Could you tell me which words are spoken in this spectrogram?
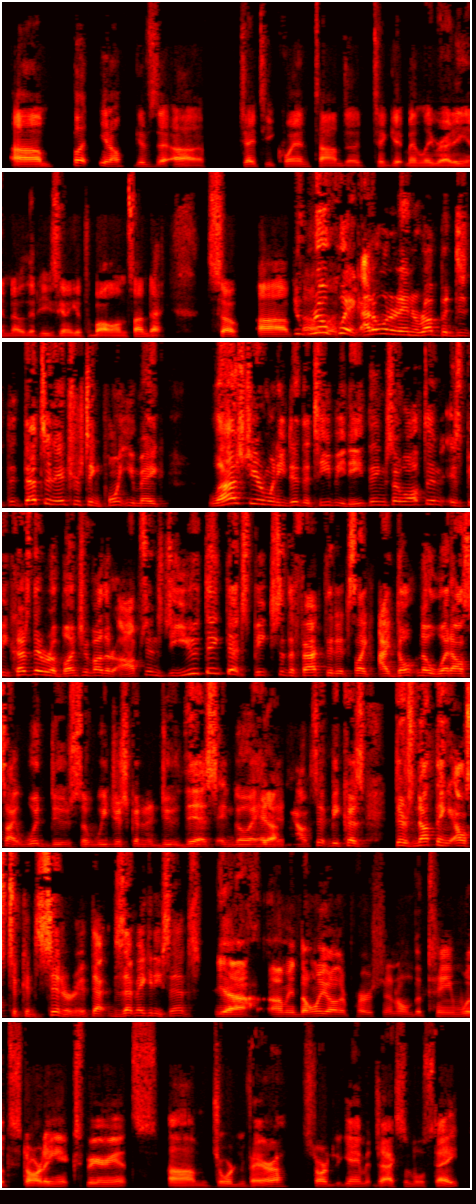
Um, but, you know, gives uh, JT Quinn time to, to get mentally ready and know that he's going to get the ball on Sunday. So, uh, real uh, quick, I don't want to interrupt, but that's an interesting point you make Last year, when he did the TBD thing so often, is because there were a bunch of other options. Do you think that speaks to the fact that it's like, I don't know what else I would do, so we're just going to do this and go ahead yeah. and announce it because there's nothing else to consider? If that does that make any sense? Yeah, I mean, the only other person on the team with starting experience, um, Jordan Vera, started the game at Jacksonville State.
